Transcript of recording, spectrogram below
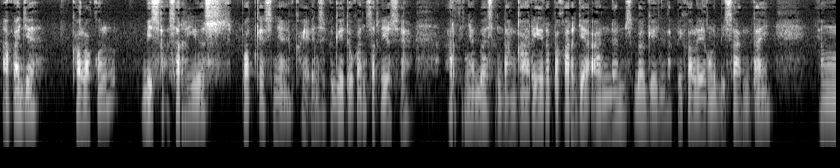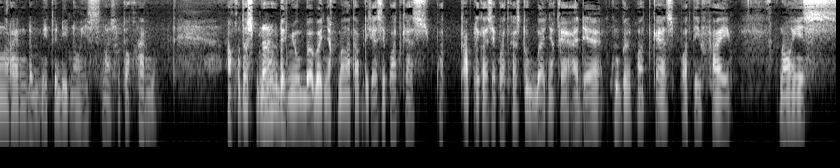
Apa aja? Kalau aku bisa serius podcastnya kayak NCPG itu kan serius ya. Artinya bahas tentang karir pekerjaan dan sebagainya. Tapi kalau yang lebih santai yang random itu di noise. Noise itu keren banget. Aku tuh sebenarnya udah nyoba banyak banget aplikasi podcast. Pod, aplikasi podcast tuh banyak ya. Ada Google Podcast Spotify Noise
